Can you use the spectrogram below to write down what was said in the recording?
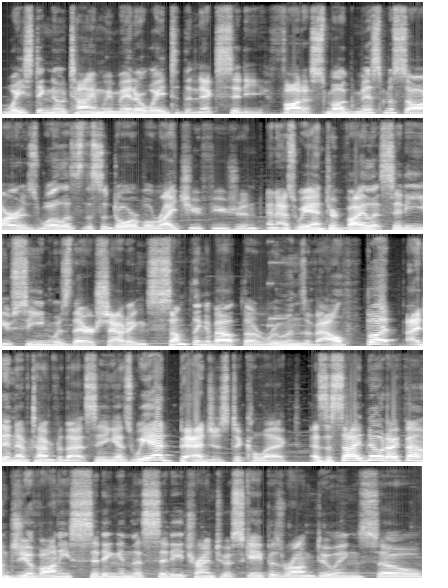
Wasting no time, we made our way to the next city, fought a smug Mismissar as well as this adorable Raichu fusion, and as we entered Violet City, Eusine was there shouting something about the ruins of Alph, but I didn't have time for that, seeing as we had badges to collect. As a side note, I found Giovanni sitting in the city trying to escape his wrongdoings, so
